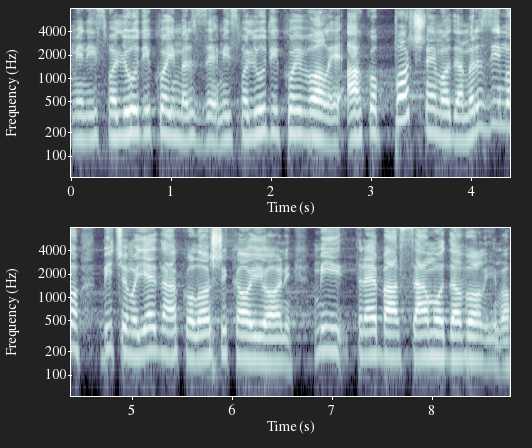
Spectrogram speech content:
mi nismo ljudi koji mrze, mi smo ljudi koji vole. Ako počnemo da mrzimo, bit ćemo jednako loši kao i oni. Mi treba samo da volimo.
